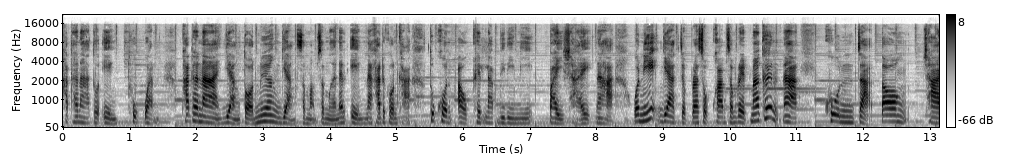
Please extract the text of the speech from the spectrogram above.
พัฒนาตัวเองทุกวันพัฒนาอย่างต่อเนื่องอย่างสม่ำเสมอนั่นเองนะคะ ทุกคนค่ะ ทุกคนเอาเคล็ดลับดีๆนี้ไปใช้นะคะ วันนี้อยากจะประสบความสำเร็จมากขึ้นนะคะคุณจะต้องใช้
